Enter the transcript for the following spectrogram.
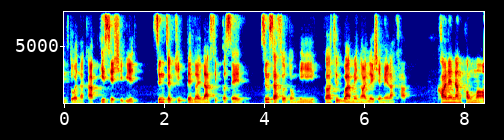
1 ตัวนะครับที่เสียชีวิต ซึ่งจะคิดเป็นร้อยละ10%ซึ่งสัดส่วนตรงนี้ก็ถือว่าไม่น้อยเลยใช่ไหมล่ะครับ ข้อแนะนำของหมอ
